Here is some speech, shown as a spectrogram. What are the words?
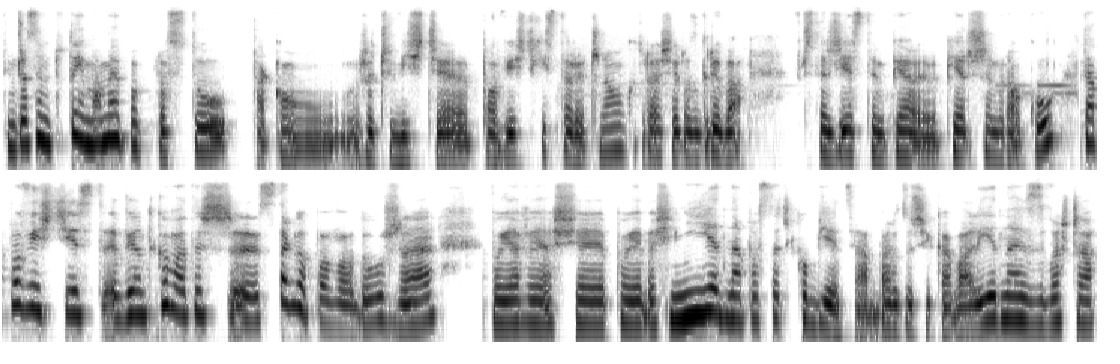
Tymczasem tutaj mamy po prostu taką rzeczywiście powieść historyczną, która się rozgrywa w 1941 roku. Ta powieść jest wyjątkowa też e, z tego powodu, że pojawia się, pojawia się nie jedna postać kobieca, bardzo ciekawa, ale jedna jest zwłaszcza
